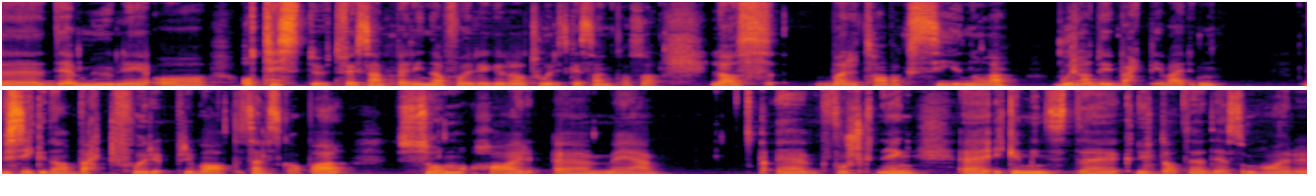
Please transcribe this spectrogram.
uh, det er mulig å, å teste ut f.eks. innenfor regulatoriske sandkasser. La oss bare ta vaksine nå, da. Hvor hadde vi vært i verden? Hvis ikke det har vært for private selskaper som har eh, med eh, forskning, eh, ikke minst knytta til det som har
